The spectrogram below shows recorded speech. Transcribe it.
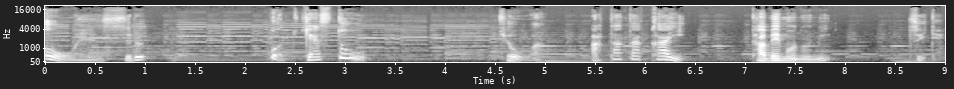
応援するポッドキャスト。今日は温かい食べ物について。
